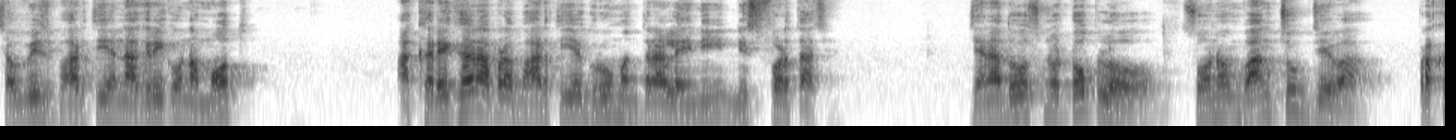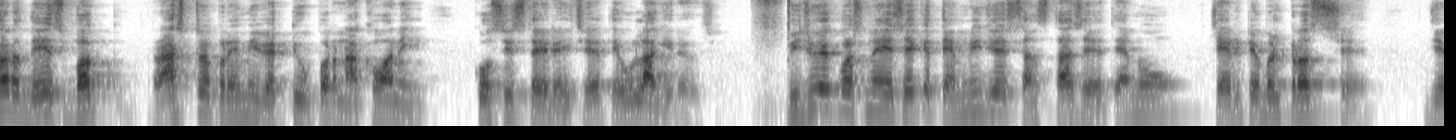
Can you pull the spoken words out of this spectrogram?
છવ્વીસ ભારતીય નાગરિકોના મોત. આ ખરેખર આપણા ભારતીય ગૃહ મંત્રાલયની નિષ્ફળતા છે. જેના દોષનો ટોપલો સોનમ વાંગચુક જેવા પ્રખર દેશભક્ત, રાષ્ટ્રપ્રેમી વ્યક્તિ ઉપર નાખવાની કોશિશ થઈ રહી છે તેવું લાગી રહ્યું છે. બીજું એક પ્રશ્ન એ છે કે તેમની જે સંસ્થા છે તેનું ચેરિટેબલ ટ્રસ્ટ છે, જે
